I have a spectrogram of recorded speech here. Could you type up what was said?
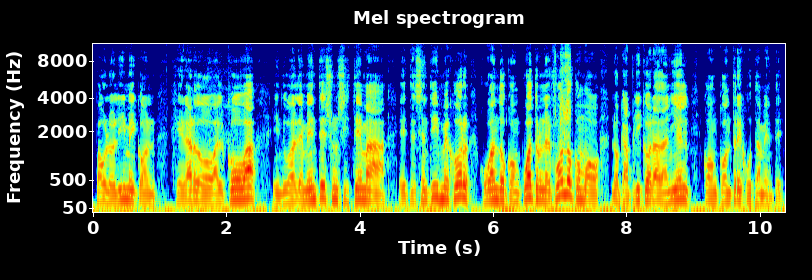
Paulo Lima y con Gerardo Alcoba, indudablemente es un sistema, ¿te sentís mejor jugando con cuatro en el fondo como lo que aplica ahora Daniel con, con tres justamente?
